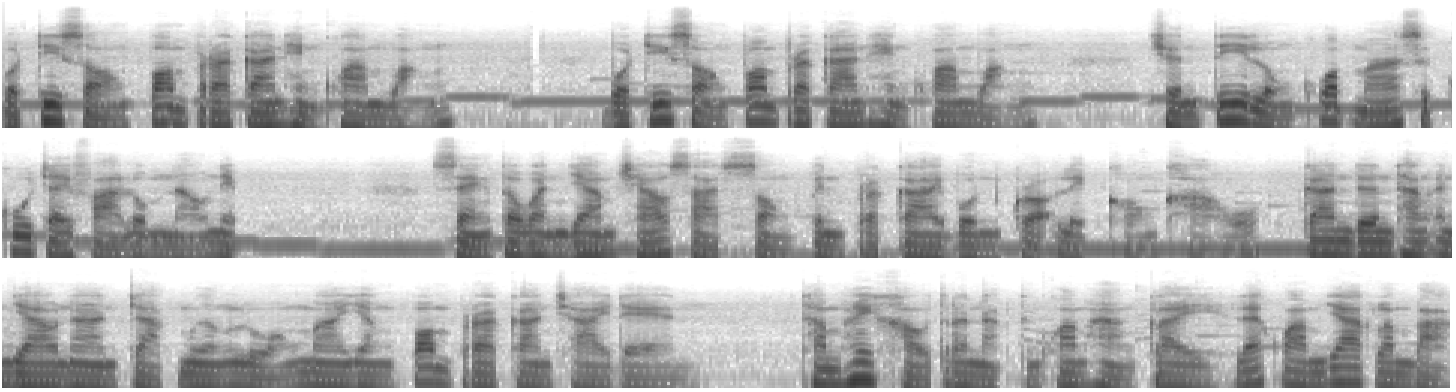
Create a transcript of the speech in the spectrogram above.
บทที่สองป้อมปราการแห่งความหวัง บทที่สองป้อมปราการแห่งความหวัง เฉินตี้หลงควบม้าศึกคู่ใจฝ่าลมหนาวเหน็บ แสงตะวันยามเช้าสาดส่องเป็นประกายบนเกราะเหล็กของเขา การเดินทางอันยาวนานจากเมืองหลวงมายังป้อมปราการชายแดนทำให้เขาตระหนักถึงความห่างไกลและความยากลำบาก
